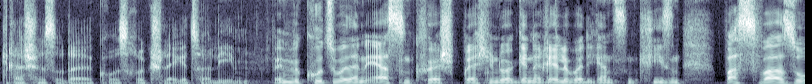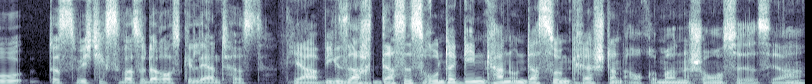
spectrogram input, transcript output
Crashes oder Kursrückschläge zu erleben. Wenn wir kurz über deinen ersten Crash sprechen oder generell über die ganzen Krisen, was war so das Wichtigste, was du daraus gelernt hast? Ja, wie gesagt, dass es runtergehen kann und dass so ein Crash dann auch immer eine Chance ist, ja.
